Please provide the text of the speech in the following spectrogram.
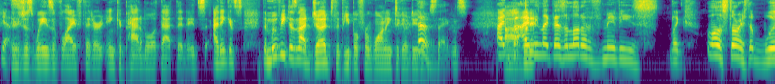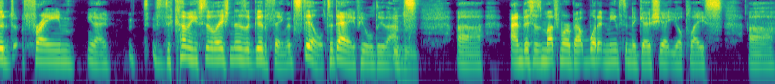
Yes. There's just ways of life that are incompatible with that. That it's, I think it's the movie does not judge the people for wanting to go do No. those things. I, Uh, but I but mean, like, there's a lot of movies, like a lot of stories that would frame, you know, the coming of civilization as a good thing. But still, today, people do that. Mm-hmm. Uh, and this is much more about what it means to negotiate your place uh,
